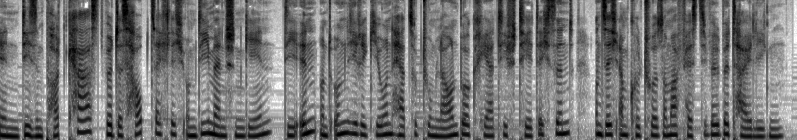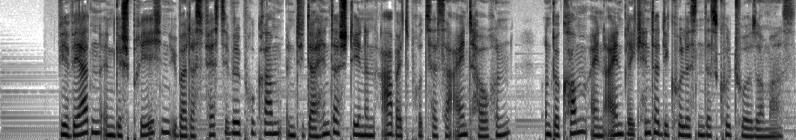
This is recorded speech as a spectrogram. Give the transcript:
In diesem Podcast wird es hauptsächlich um die Menschen gehen, die in und um die Region Herzogtum Lauenburg kreativ tätig sind und sich am Kultursommerfestival beteiligen. Wir werden in Gesprächen über das Festivalprogramm und die dahinterstehenden Arbeitsprozesse eintauchen und bekommen einen Einblick hinter die Kulissen des Kultursommers.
